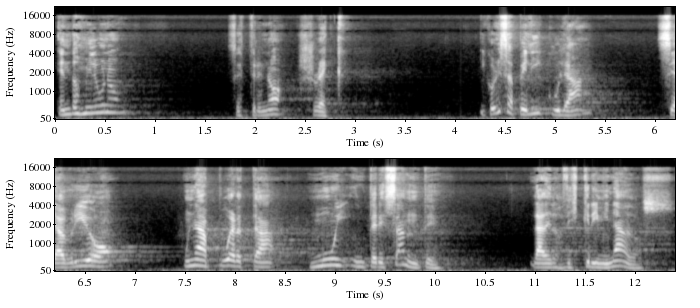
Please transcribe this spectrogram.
En 2001 se estrenó Shrek. Y con esa película se abrió una puerta muy interesante, la de los discriminados.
